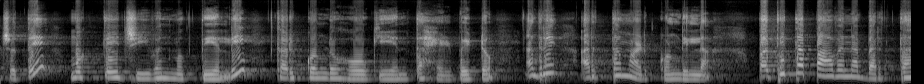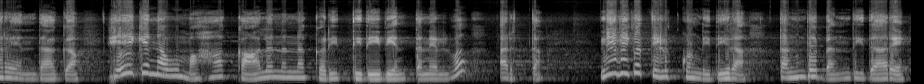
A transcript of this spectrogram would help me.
ಜೊತೆ ಮುಕ್ತಿ ಜೀವನ್ ಮುಕ್ತಿಯಲ್ಲಿ ಕರ್ಕೊಂಡು ಹೋಗಿ ಅಂತ ಹೇಳಿಬಿಟ್ಟು. ಆದರೆ ಅರ್ಥ ಮಾಡ್ಕೊಂಡಿಲ್ಲ. ಪತಿತ ಪಾವನ ಬರ್ತಾರೆ ಅಂದಾಗ ಹೇಗೆ ನಾವು ಮಹಾಕಾಲನನ್ನು ಕರೀತಿದ್ದೀವಿ ಅಂತಲೇ ಅಲ್ವಾ ಅರ್ಥ. ನೀವೀಗ ತಿಳ್ಕೊಂಡಿದ್ದೀರಾ, ತಂದೆ ಬಂದಿದ್ದಾರೆ,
